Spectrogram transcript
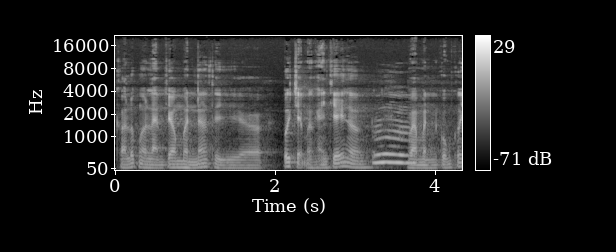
Còn lúc mà làm cho mình á thì uh, budget mình hạn chế hơn. Ừ. và mình cũng có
